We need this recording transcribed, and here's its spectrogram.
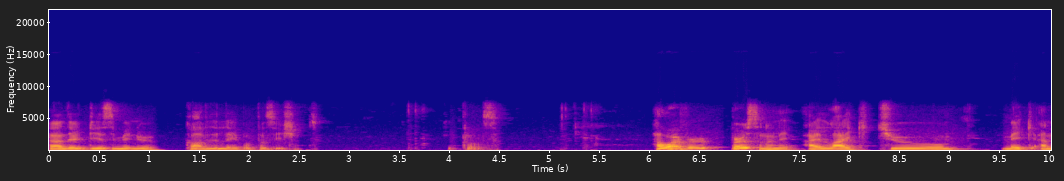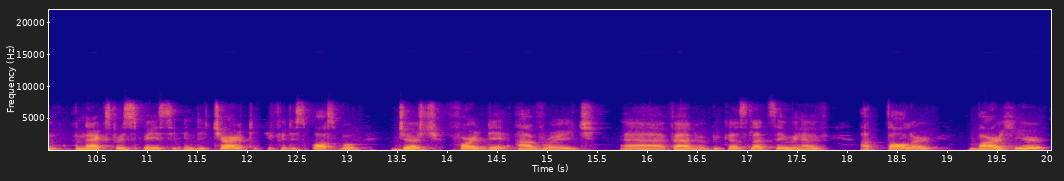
under this menu called the Label Positions. Close. However, personally, I like to make an, an extra space in the chart, if it is possible, just for the average uh, value, because let's say we have a taller bar here,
